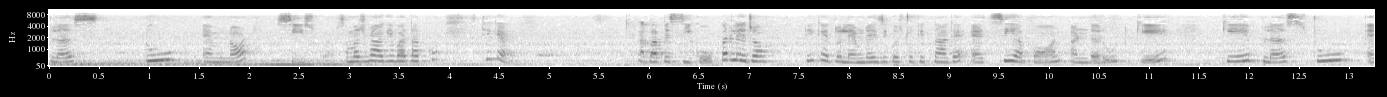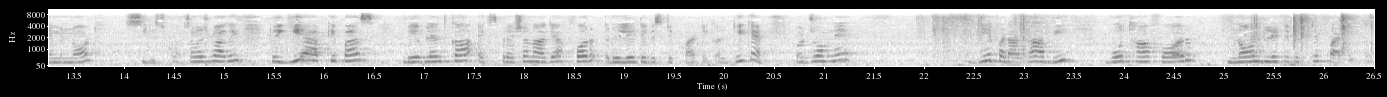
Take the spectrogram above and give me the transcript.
plus two m naught c square समझ में आ गई बात आपको? ठीक है? अब आप इस सी को ऊपर ले जाओ। ठीक है? तो लेमडा इज़ इक्वल टू कितना आ गया? H c upon under root K K plus two m naught c square समझ में आ गई? तो ये आपके पास वेवलेंथ का एक्सप्रेशन आ गया फॉर रिलेटिविस्टिक पार्टिकल ठीक है? और जो हमने ये पढ़ा था अभी, वो था फॉर नॉन रिलेटिविस्टिक पार्टिकल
